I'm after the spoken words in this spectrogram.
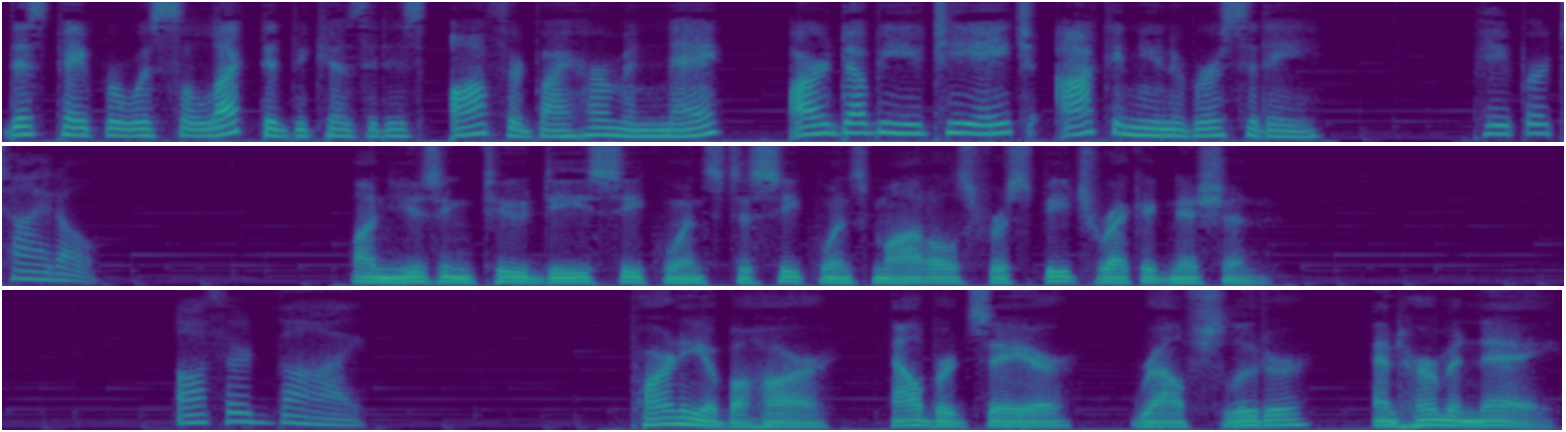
This paper was selected because it is authored by Hermann Ney, RWTH Aachen University. Paper title On using 2D sequence to sequence models for speech recognition. Authored by Parnia Bahar, Albert Zeyer, Ralf Schlüter, and Hermann Ney.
